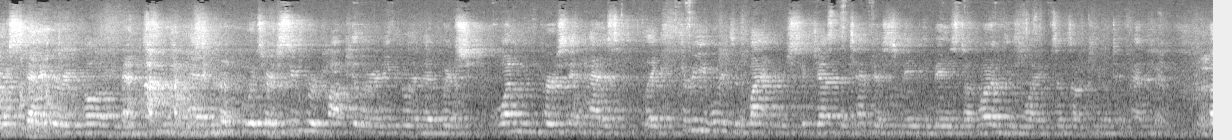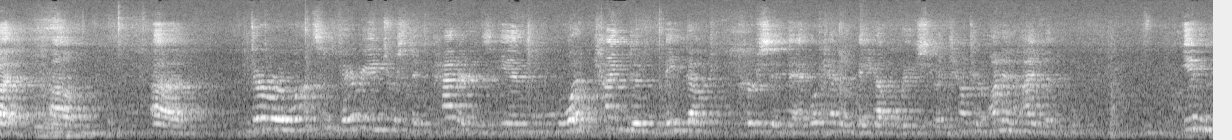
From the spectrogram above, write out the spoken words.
are staggering volumes, and which are super popular in England, and which one person has like three words of Latin which suggest the Tempest may be based on one of these lines of Don Quixote fanfic. But um, uh, there are lots of very interesting patterns in what kind of made-up person and what kind of made-up race you encounter on an island in,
